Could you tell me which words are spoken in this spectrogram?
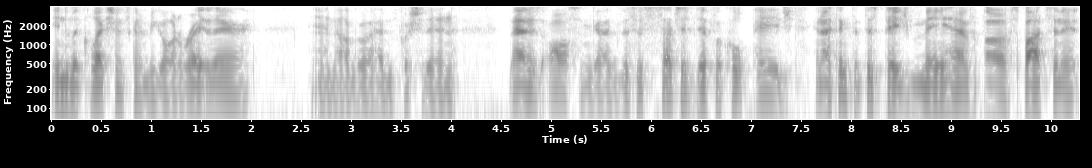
into the collection. It's going to be going right there, and I'll go ahead and push it in. That is awesome, guys. This is such a difficult page, and I think that this page may have uh, spots in it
